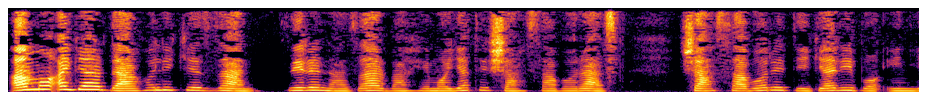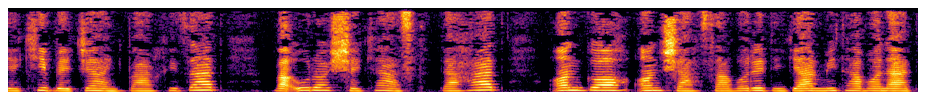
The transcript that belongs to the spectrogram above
اما اگر در حالی که زن زیر نظر و حمایت شه سوار است شه سوار دیگری با این یکی به جنگ برخیزد و او را شکست دهد آنگاه آن شه سوار دیگر می‌تواند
